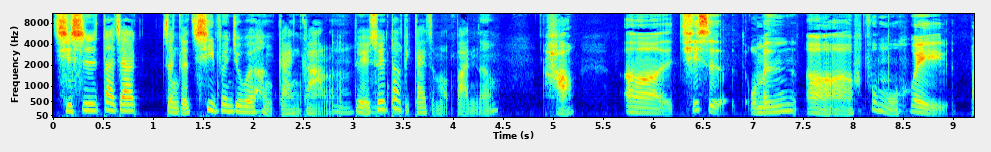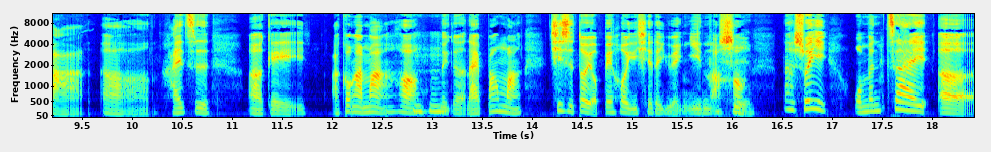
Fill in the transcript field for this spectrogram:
其实大家整个气氛就会很尴尬了。嗯、对，所以到底该怎么办呢？好，呃，其实我们呃父母会把呃孩子呃给阿公阿妈哈、嗯、那个来帮忙，其实都有背后一些的原因了哈。那所以我们在呃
